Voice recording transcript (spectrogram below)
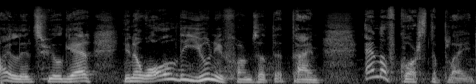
pilots will get you know all the uniforms at that time. And of course the plane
